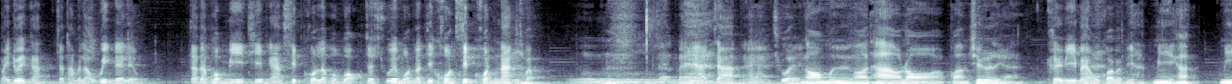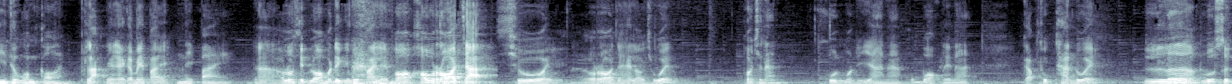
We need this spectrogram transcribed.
ไปด้วยกัน จะทำให้เราวิ่งได้เร็ว แต่ถ้าผมมีทีมงาน 10 คนแล้วผมบอกจะช่วยหมดแล้วที่คน 10 คนนั่งแบบอืมไหนอาจารย์ไหนช่วยงอมืองอเท้ารอความช่วยเหลือ เคยมีไหมองค์กรแบบนี้ มีครับ มีทุกองค์กรผลักยังไงก็ไม่ไปไม่ไป นะเอารถสิบล้อมาดึงยังไม่ไปเลย เพราะเขารอจะช่วย รอจะให้เราช่วย เพราะฉะนั้นคุณมนทิยานะ ผมบอกเลยนะ กับทุกท่านด้วย เลิกรู้สึก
